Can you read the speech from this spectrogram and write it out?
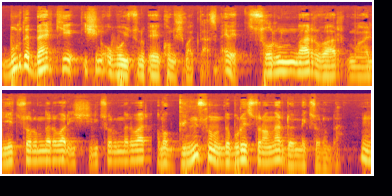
burada belki işin o boyutunu e, konuşmak lazım. Evet sorunlar var, maliyet sorunları var, işçilik sorunları var ama günün sonunda bu restoranlar dönmek zorunda. Hı hı.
